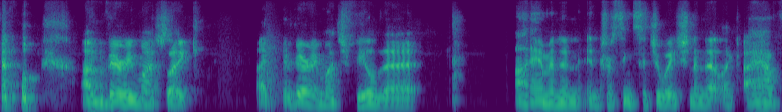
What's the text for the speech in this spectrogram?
now i'm very much like i very much feel that I am in an interesting situation in that like I have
